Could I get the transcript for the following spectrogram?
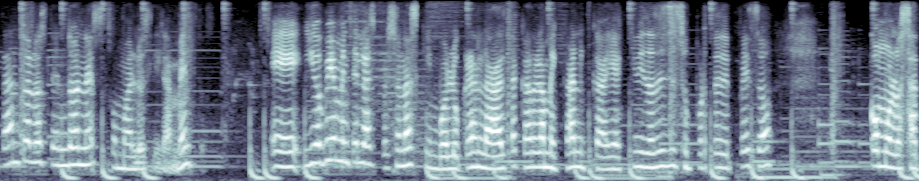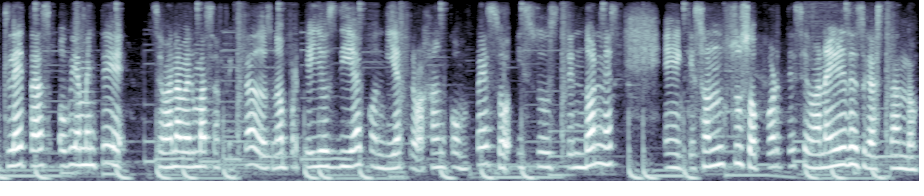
tanto a los tendones como a los ligamentos. Eh, y obviamente las personas que involucran la alta carga mecánica y actividades de soporte de peso, como los atletas, obviamente se van a ver más afectados, ¿no? Porque ellos día con día trabajan con peso y sus tendones, eh, que son su soporte, se van a ir desgastando.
